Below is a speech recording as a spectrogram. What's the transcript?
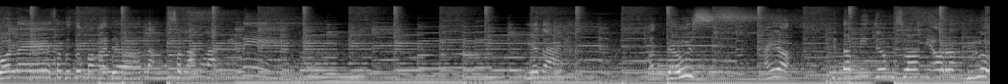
Boleh satu tembang ada tak selang lang ini. Iya tak? Tak daus. Ayo kita minjam suami orang dulu.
